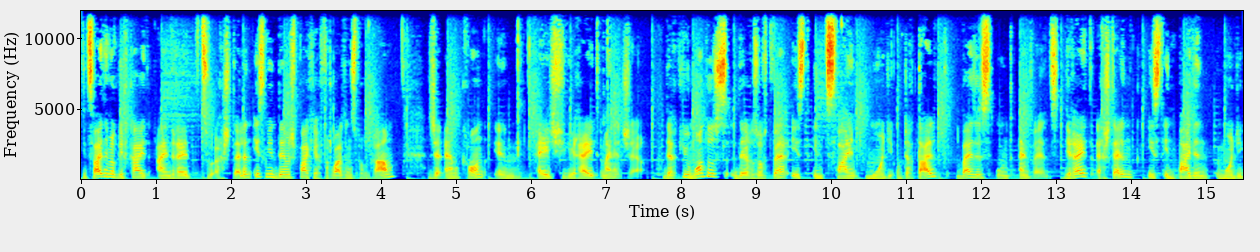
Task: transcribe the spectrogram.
Die zweite Möglichkeit, ein RAID zu erstellen, ist mit dem Speicherverwaltungsprogramm GMCron im HV RAID Manager. Der Q-Modus der Software ist in zwei Modi unterteilt, Basis und Advanced. Die RAID-Erstellung ist in beiden Modi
